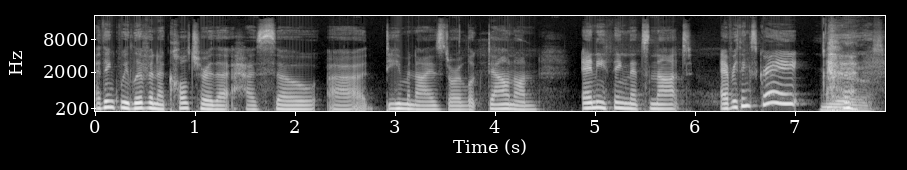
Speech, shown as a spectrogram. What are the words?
I think we live in a culture that has so uh, demonized or looked down on anything that's not everything's great. Yes.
